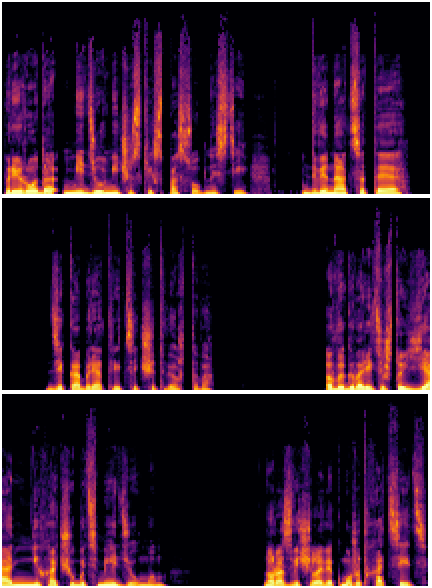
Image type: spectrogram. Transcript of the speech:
Природа медиумических способностей. 12 декабря 34 -го. Вы говорите, что я не хочу быть медиумом. Но разве человек может хотеть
